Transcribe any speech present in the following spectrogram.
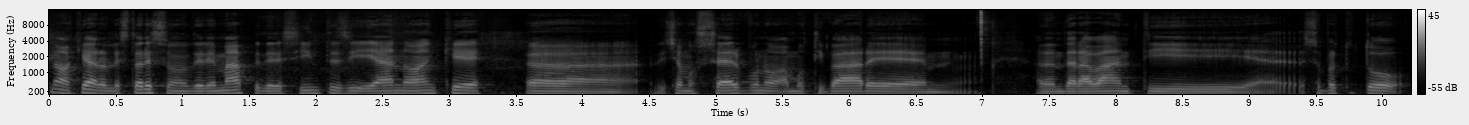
No, chiaro, le storie sono delle mappe, delle sintesi e hanno anche uh, diciamo, servono a motivare mh, ad andare avanti, eh, soprattutto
